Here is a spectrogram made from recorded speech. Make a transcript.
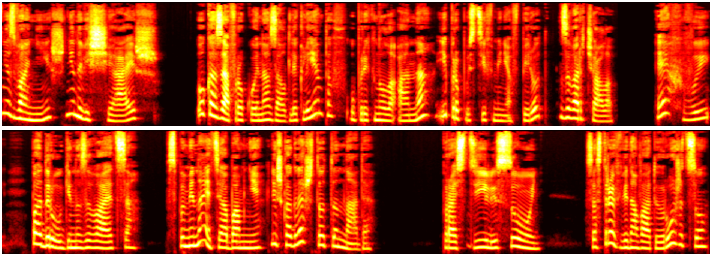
«Не звонишь, не навещаешь». Указав рукой на зал для клиентов, упрекнула она и, пропустив меня вперед, заворчала. «Эх вы, подруги называется. Вспоминаете обо мне, лишь когда что-то надо». «Прости, Лисунь!» Состроив виноватую рожицу,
